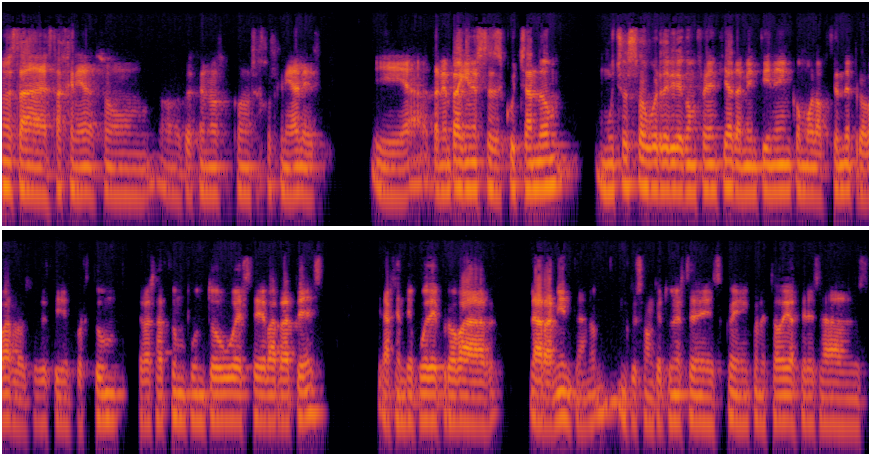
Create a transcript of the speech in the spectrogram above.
está, está, genial, son unos consejos geniales. Y ah, también para quienes estés escuchando, muchos software de videoconferencia también tienen como la opción de probarlos. Es decir, pues tú te vas a hacer un punto US barra test y la gente puede probar la herramienta, ¿no? Incluso aunque tú no estés conectado y hacer esas,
